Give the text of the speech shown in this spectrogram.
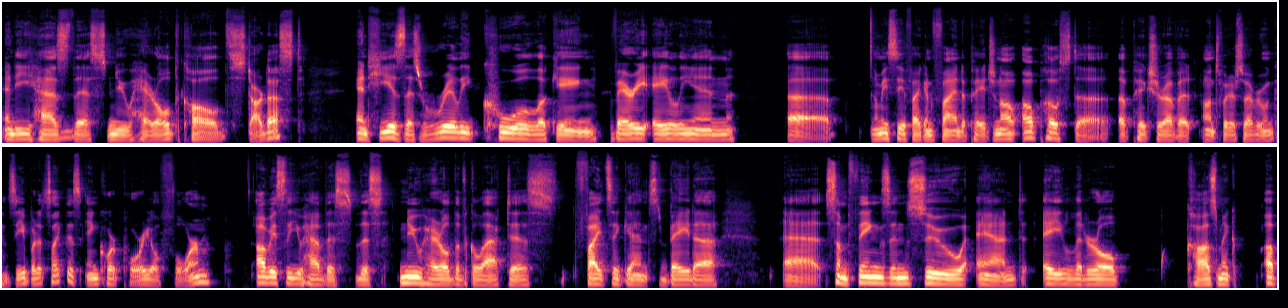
and he has this new herald called Stardust. And he is this really cool looking, very alien. Uh, let me see if I can find a page and I'll, I'll post a, a picture of it on Twitter so everyone can see. But it's like this incorporeal form. Obviously, you have this this new herald of Galactus fights against Beta uh, some things ensue and a literal cosmic a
